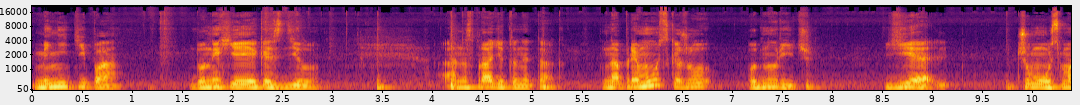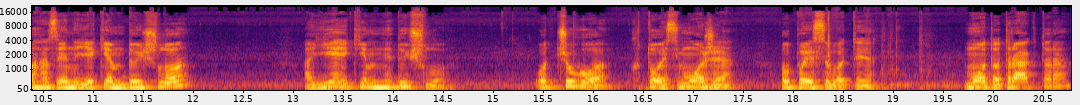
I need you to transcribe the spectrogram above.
мені, типа, до них є якесь діло. А насправді то не так. Напряму скажу одну річ: є чомусь магазини, яким дійшло, а є яким не дійшло. От чого хтось може описувати мототрактора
